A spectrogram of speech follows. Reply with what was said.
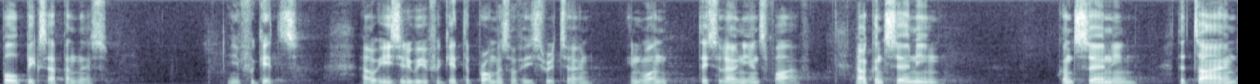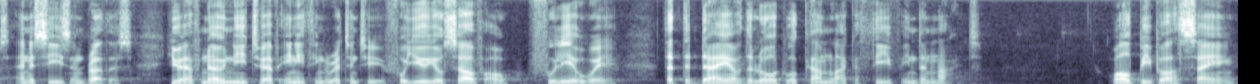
Paul picks up on this. He forgets how easily we forget the promise of his return in 1 Thessalonians 5. Now, concerning, concerning the times and the season, brothers, you have no need to have anything written to you, for you yourself are fully aware that the day of the Lord will come like a thief in the night. While people are saying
